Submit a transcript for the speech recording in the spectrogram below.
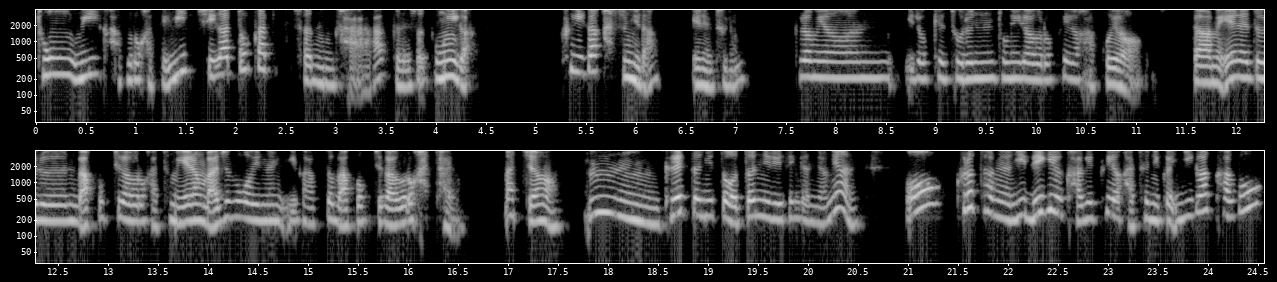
동위각으로 같아요. 위치가 똑같은 각. 그래서 동위각. 크기가 같습니다. 얘네 둘이. 그러면 이렇게 둘은 동위각으로 크기가 같고요. 그 다음에 얘네들은 막곡지각으로 같으면 얘랑 마주보고 있는 이 각도 막곡지각으로 같아요. 맞죠? 음, 그랬더니 또 어떤 일이 생겼냐면 어? 그렇다면 이 네 개의 각의 크기가 같으니까 이 각하고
